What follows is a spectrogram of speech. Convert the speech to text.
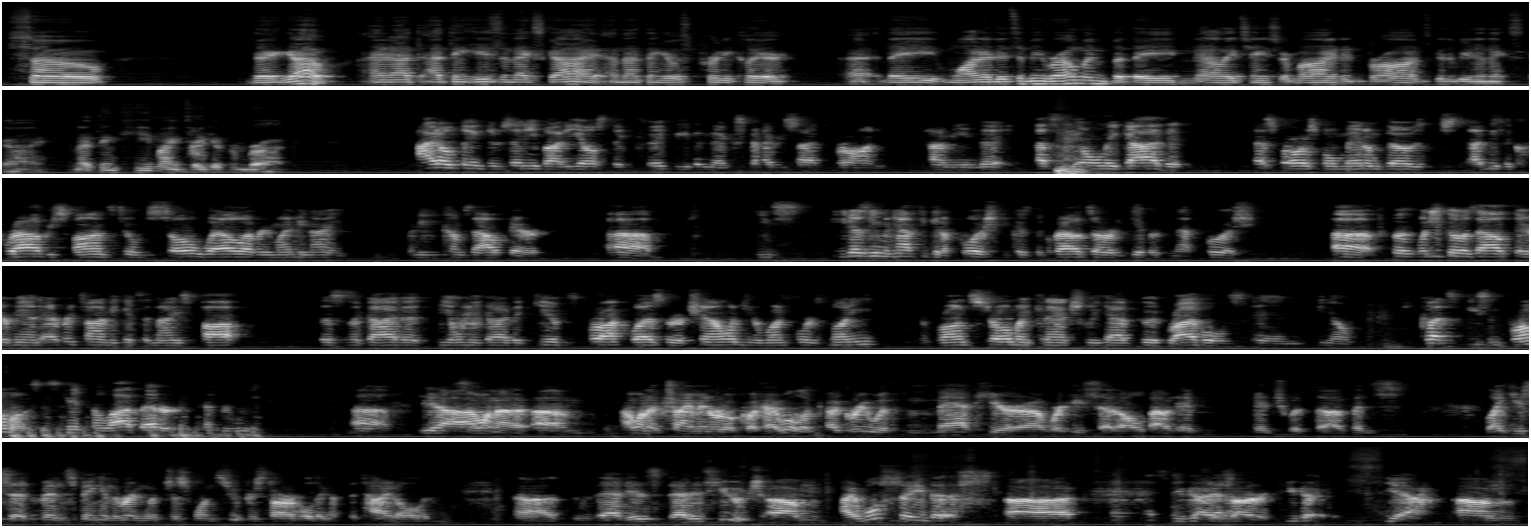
So there you go. And I, I think he's the next guy, and I think it was pretty clear. Uh, they wanted it to be Roman, but they now they changed their mind, and Braun's going to be the next guy, and I think he might take it from Brock. I don't think there's anybody else that could be the next guy besides Braun. I mean, that that's the only guy that, as far as momentum goes, I mean, the crowd responds to him so well every Monday night when he comes out there. Uh, he's he doesn't even have to get a push because the crowd's already given him that push. Uh, but when he goes out there, man, every time he gets a nice pop, this is a guy that the only guy that gives Brock Lesnar a challenge and a run for his money. And Braun Strowman can actually have good rivals, and you know, he cuts decent promos. It's getting a lot better every week. Uh, Yeah, I want to um, I want to chime in real quick. I will agree with Matt here, uh, where he said all about image with uh, Vince. Like you said, Vince being in the ring with just one superstar holding up the title, and uh, that is that is huge. Um, I will say this: uh, you guys are you guys, yeah. Um,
